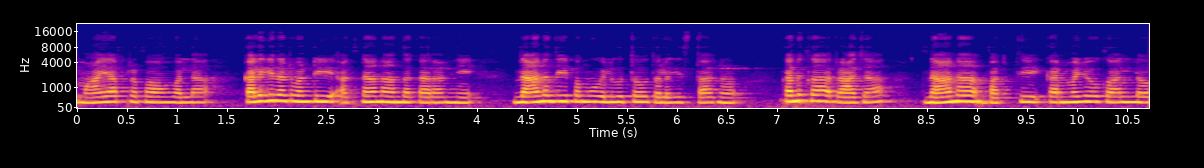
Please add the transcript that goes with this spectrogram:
మాయా ప్రభావం వల్ల కలిగినటువంటి అజ్ఞాన అంధకారాన్ని జ్ఞానదీపము వెలుగుతో తొలగిస్తాను. కనుక రాజా జ్ఞాన భక్తి కర్మయోగాల్లో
